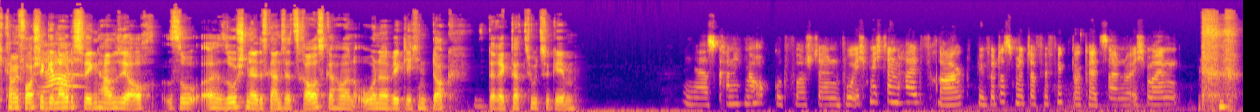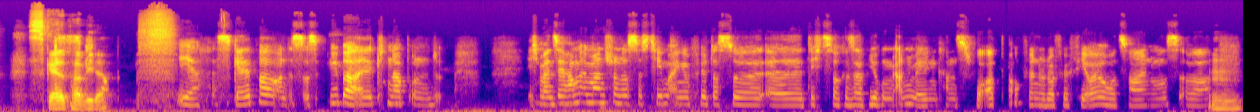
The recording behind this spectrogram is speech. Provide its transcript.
Ich kann mir vorstellen, genau ja. genau deswegen haben sie auch so, äh, so schnell das Ganze jetzt rausgehauen, ohne wirklich einen Dock direkt dazu zu geben. Ja, das kann ich mir auch gut vorstellen. Wo ich mich dann halt frage, wie wird das mit der Verfügbarkeit sein? Weil ich meine. Scalper wieder. Ja, Scalper und es ist überall knapp und ich meine, sie haben immerhin schon das System eingeführt, dass du äh, dich zur Reservierung anmelden kannst vorab, auch wenn du dafür 4 Euro zahlen musst. Aber mhm.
